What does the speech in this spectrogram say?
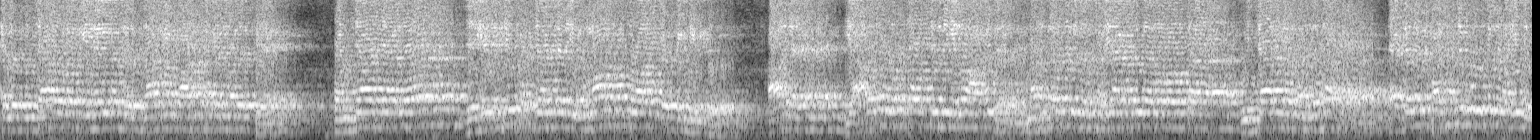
ಕೆಲವು ವಿಚಾರವಾಗಿ ಏನೆಲ್ಲ ನಿರ್ಧಾರ ಮಾಡ್ತಾರೆ ಅನ್ನೋದಕ್ಕೆ ಪಂಚಾಚಾರ್ಯ ಜಯಂತಿ ಪಂಚಾಚಾರ್ಯ ಉಮಾಮೋತ್ಸವ ಆಗಬೇಕಿತ್ತು. ಆದ್ರೆ ಯಾವುದೋ ಒತ್ತಾಸೆಯಿಂದ ಏನೋ ಆಗಿದೆ. ನಂತರದಲ್ಲಿ ಇದು ಸರಿಯಾಗ್ತದೆ ಅನ್ನುವಂತ ವಿಚಾರ ಬಂದಾಗ, ಯಾಕಂದ್ರೆ ಪಂಚಭೂತಗಳು ಐದು.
